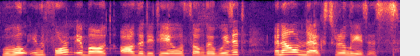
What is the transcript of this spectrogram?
We will inform about other details of the visit in our next releases.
